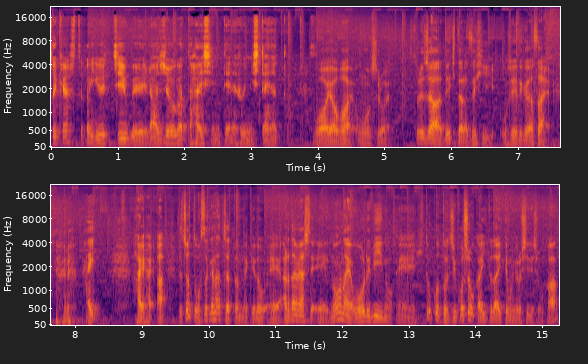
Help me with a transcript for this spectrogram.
ドキャストか YouTube ラジオ型配信みたいな風にしたいなって思ってます。わあやばい。面白い。それじゃあできたらぜひ教えてください。はい。はいはい。あじゃあちょっと遅くなっちゃったんだけど、えー改めまして、えー脳内オール B の、えー一言自己紹介いただいてもよろしいでしょうか？は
